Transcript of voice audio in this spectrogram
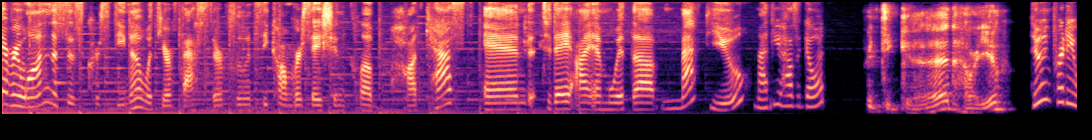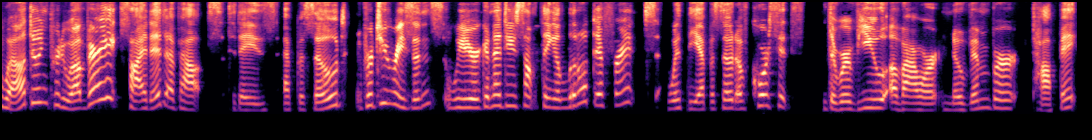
Hi, everyone. This is Christina with your Faster Fluency Conversation Club podcast. And today I am with uh, Matthew. Matthew, how's it going? Pretty good. How are you? Doing pretty well, doing pretty well. Very excited about today's episode for two reasons. We're going to do something a little different with the episode. Of course, it's the review of our November topic,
